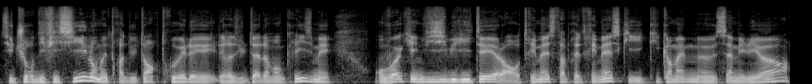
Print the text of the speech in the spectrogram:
c'est toujours difficile, on mettra du temps à retrouver les, les résultats d'avant-crise, mais on voit qu'il y a une visibilité, alors trimestre après trimestre, qui, quand même euh, s'améliore.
